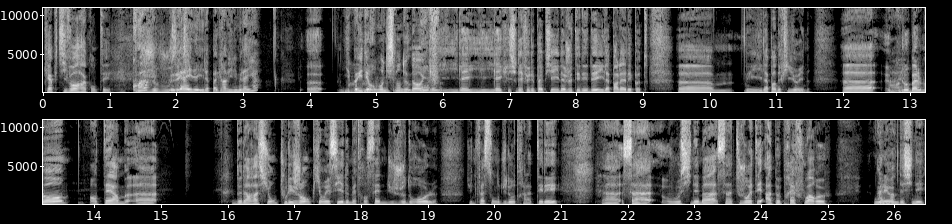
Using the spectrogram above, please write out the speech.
captivant à raconter. Quoi? Je vous Le ex- gars, il, a- il a pas gravi l'Himalaya? Euh, Il n'y a pas eu des rebondissements de Non, ouf il a, il, a, il a écrit sur des feuilles de papier, il a jeté des dés, il a parlé à des potes. Euh, et il a peint des figurines. Euh, Ouais. Globalement, en termes euh, de narration, tous les gens qui ont essayé de mettre en scène du jeu de rôle d'une façon ou d'une autre à la télé, ça ou au cinéma, ça a toujours été à peu près foireux. Ou en bande dessinée.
